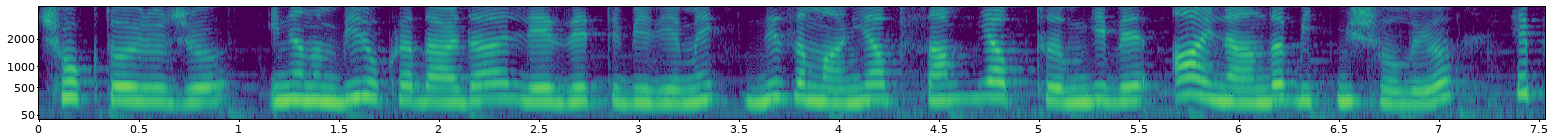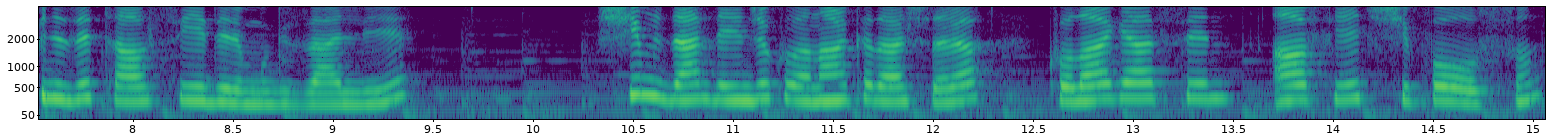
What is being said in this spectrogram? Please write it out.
Çok doyurucu, inanın bir o kadar da lezzetli bir yemek. Ne zaman yapsam yaptığım gibi aynı anda bitmiş oluyor. Hepinize tavsiye ederim bu güzelliği. Şimdiden deneyecek olan arkadaşlara kolay gelsin, afiyet, şifa olsun.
